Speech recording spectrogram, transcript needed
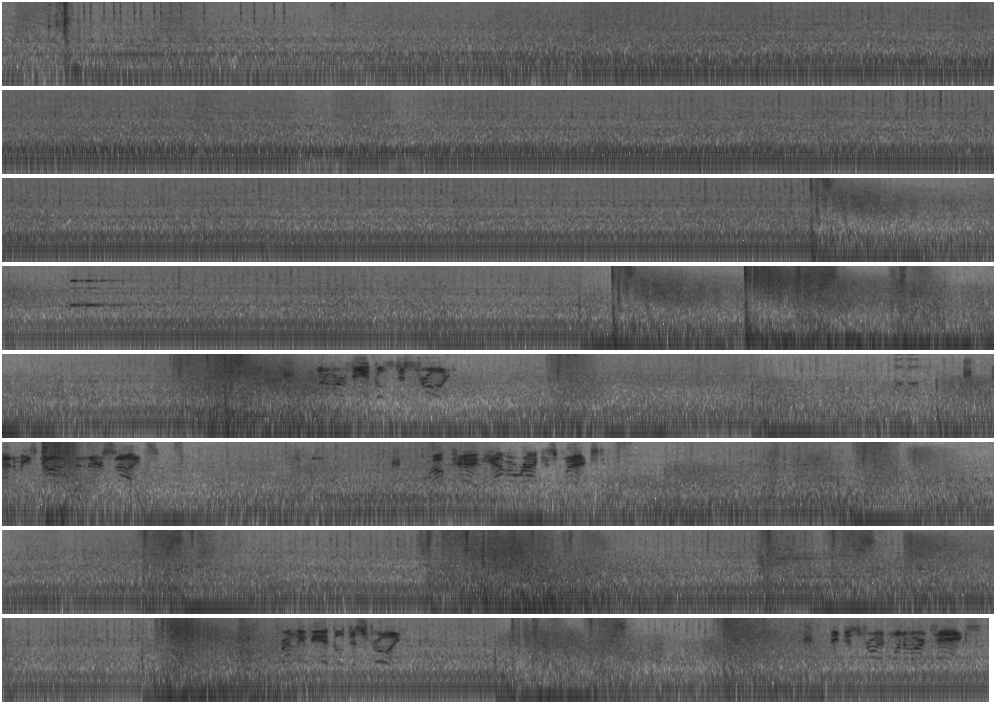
Okay, the ammo rack is fixed. Friendly vehicle destroyed. They destroyed one of our tanks.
